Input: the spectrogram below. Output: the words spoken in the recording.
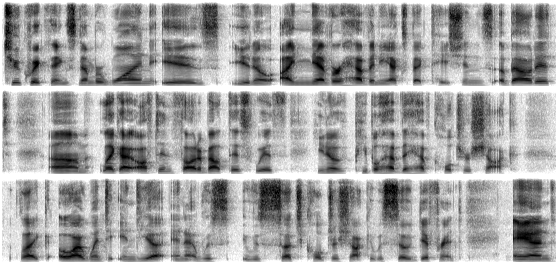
two quick things. Number one is, you know, I never have any expectations about it. Um, like, I often thought about this with, you know, people have, they have culture shock. Like, oh, I went to India and it was, it was such culture shock. It was so different. And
